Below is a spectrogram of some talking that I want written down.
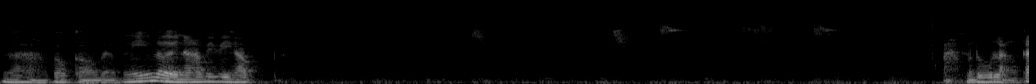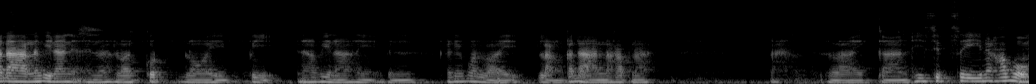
เนื้อหาเก่าๆแบบนี้เลยนะครับ พี่พี่ๆครับ อะมา ดูหลังกระดานนะพี่นะเนี่ยเห็นไหมรอยกดรอยปีนะครับพี่นะนี่เป็นเขาเรียกว่ารอยหลังกระดานนะครับนะรายการที่สิบสี่นะครับผม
